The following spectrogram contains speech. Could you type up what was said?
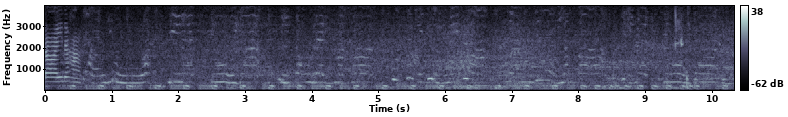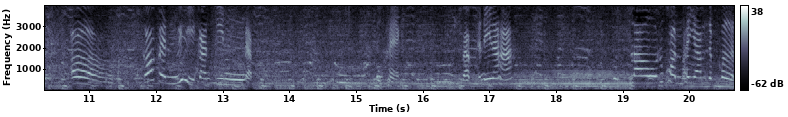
ได้นะคะเออก็เป็นวิธีการกินแบบอกแหกแบบอันนี้นะคะ เราทุกคนพยายามจะเปิด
